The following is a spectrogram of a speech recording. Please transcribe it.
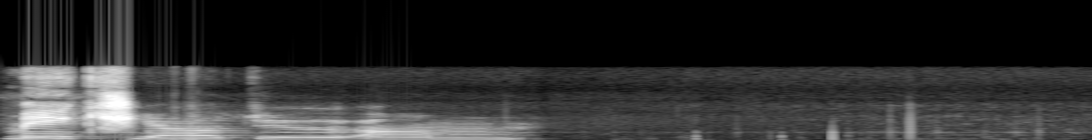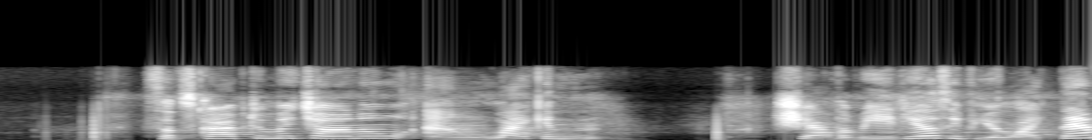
make sure to um subscribe to my channel and like and share the videos if you like them.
